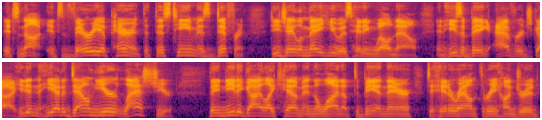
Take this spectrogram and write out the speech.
It's not. It's very apparent that this team is different. DJ LeMahieu is hitting well now, and he's a big average guy. He didn't. He had a down year last year. They need a guy like him in the lineup to be in there, to hit around 300,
